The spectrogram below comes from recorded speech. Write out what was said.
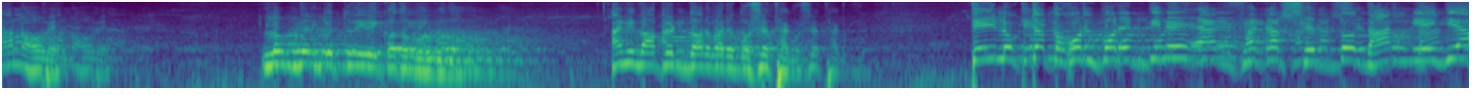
ধান হবে। লোকদেরকে তুমি এই কথা বলবে না। আমি বাপের দরবারে বসে থাকব। থাকব এই লোকটা তখন পরের দিনে এক ঝাঁকা সেদ্ধ ধান নিয়ে গিয়া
